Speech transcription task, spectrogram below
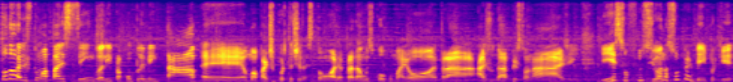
toda hora eles estão aparecendo ali para complementar é, uma parte importante da história, para dar um escopo maior, para ajudar a personagem. E isso funciona super bem, porque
